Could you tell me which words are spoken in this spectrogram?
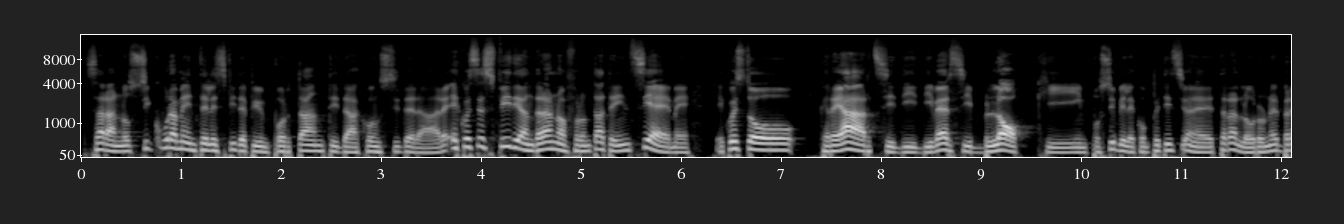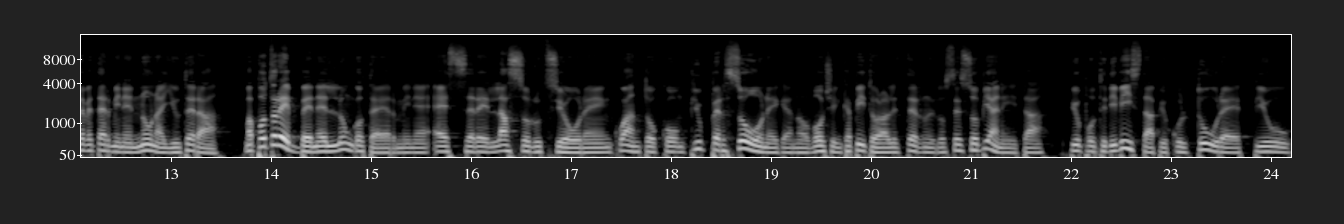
saranno sicuramente le sfide più importanti da considerare e queste sfide andranno affrontate insieme e questo crearsi di diversi blocchi in possibile competizione tra loro nel breve termine non aiuterà, ma potrebbe nel lungo termine essere la soluzione, in quanto con più persone che hanno voce in capitolo all'interno dello stesso pianeta, più punti di vista, più culture, più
